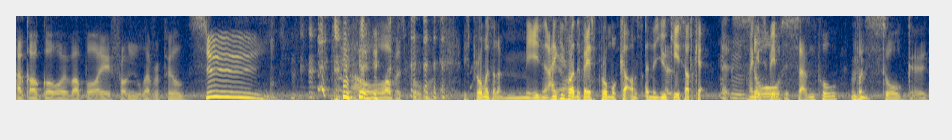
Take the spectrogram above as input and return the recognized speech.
I gotta go with my boy from Liverpool. Soon! I love his promos. His promos are amazing. I think he's one of the best promo cutters in the UK It's- circuit. It's I think it's so fifty. simple, but so good.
